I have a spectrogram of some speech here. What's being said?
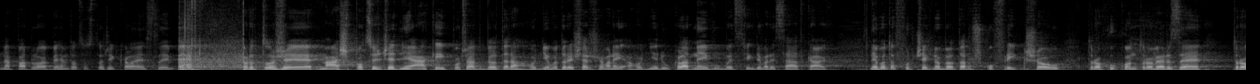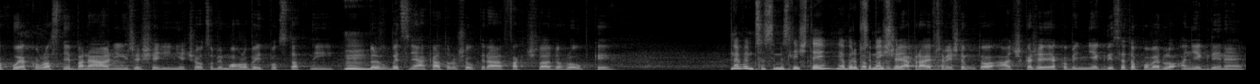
napadlo během toho, co jsi to říkala, jestli... Protože máš pocit, že nějaký pořad byl teda hodně odrešeršovaný a hodně důkladný vůbec v těch devadesátkách, nebo to furt všechno byl trošku freak show, trochu kontroverze, trochu jako vlastně banální řešení něčeho, co by mohlo být podstatný? Hmm. Byl vůbec nějaká to show, která fakt šla do hloubky? Nevím, co si myslíš ty? Já budu no, přemýšlet. Protože já právě přemýšlím u toho Ačka, že jakoby někdy se to povedlo a někdy ne.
